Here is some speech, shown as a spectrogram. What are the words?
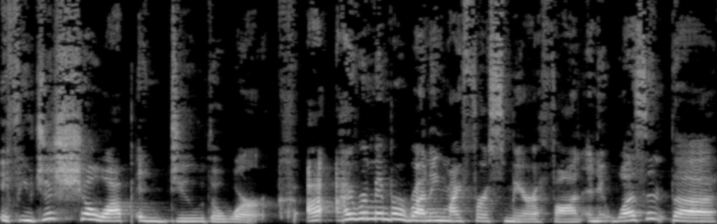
if you just show up and do the work. I, I, remember running my first marathon and it wasn't the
